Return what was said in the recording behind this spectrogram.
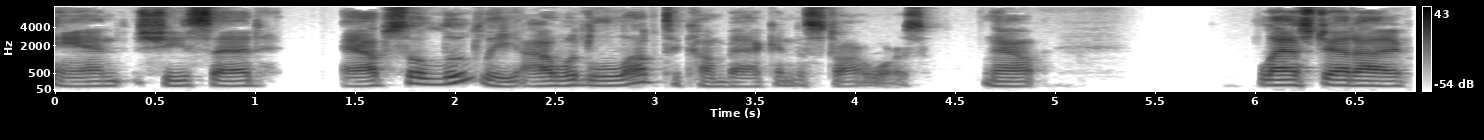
And she said, "Absolutely, I would love to come back into Star Wars." Now, Last Jedi,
